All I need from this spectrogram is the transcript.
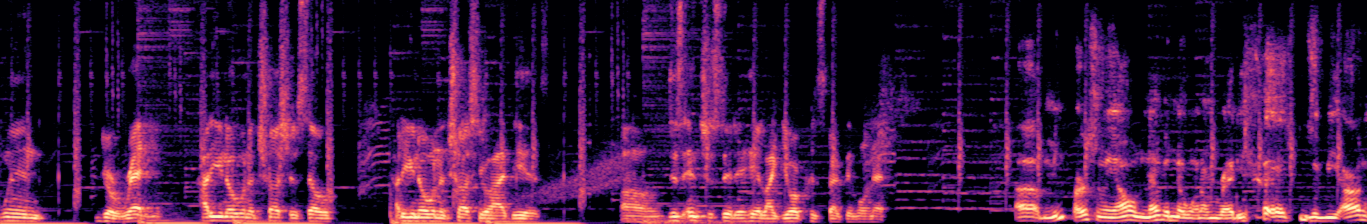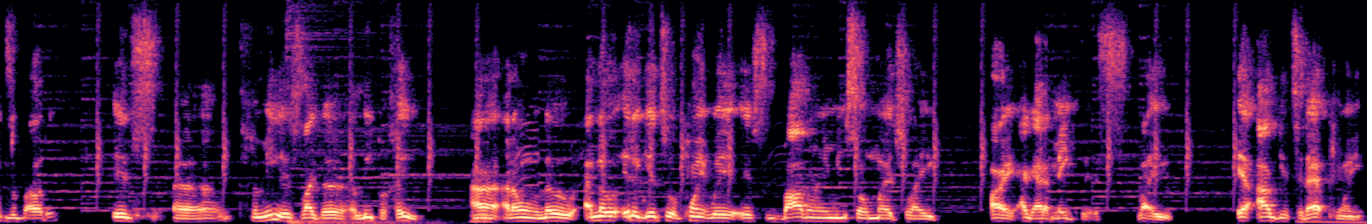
when you're ready? How do you know when to trust yourself? How do you know when to trust your ideas? Um, just interested to hear like your perspective on that. Uh, me personally, I don't never know when I'm ready. to be honest about it, it's uh, for me, it's like a, a leap of faith. I, I don't know. I know it'll get to a point where it's bothering me so much. Like, all right, I gotta make this. Like, yeah, I'll get to that point.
